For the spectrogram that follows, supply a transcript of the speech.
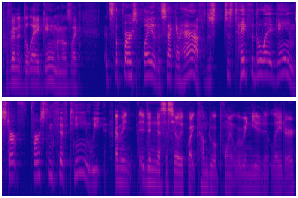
prevent a delay game, and I was like, it's the first play of the second half. Just just take the delay of game. Start first and fifteen. We I mean, it didn't necessarily quite come to a point where we needed it later.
